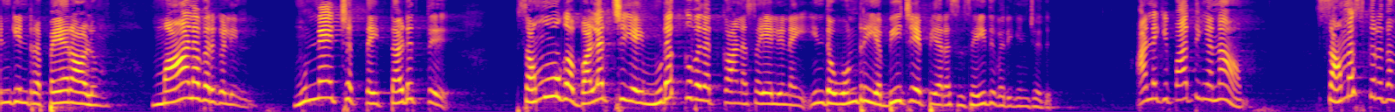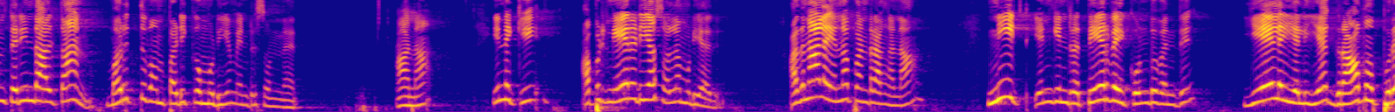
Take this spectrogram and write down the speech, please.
என்கின்ற பெயராலும் மாணவர்களின் முன்னேற்றத்தை தடுத்து சமூக வளர்ச்சியை முடக்குவதற்கான செயலினை இந்த ஒன்றிய பிஜேபி அரசு செய்து வருகின்றது. அன்னைக்கு பார்த்தீங்கன்னா சமஸ்கிருதம் தெரிந்தால்தான் மருத்துவம் படிக்க முடியும் என்று சொன்னார். ஆனால் இன்னைக்கு அப்படி நேரடியாக சொல்ல முடியாது. அதனால் என்ன பண்ணுறாங்கன்னா நீட் என்கின்ற தேர்வை கொண்டு வந்து ஏழை எளிய கிராமப்புற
